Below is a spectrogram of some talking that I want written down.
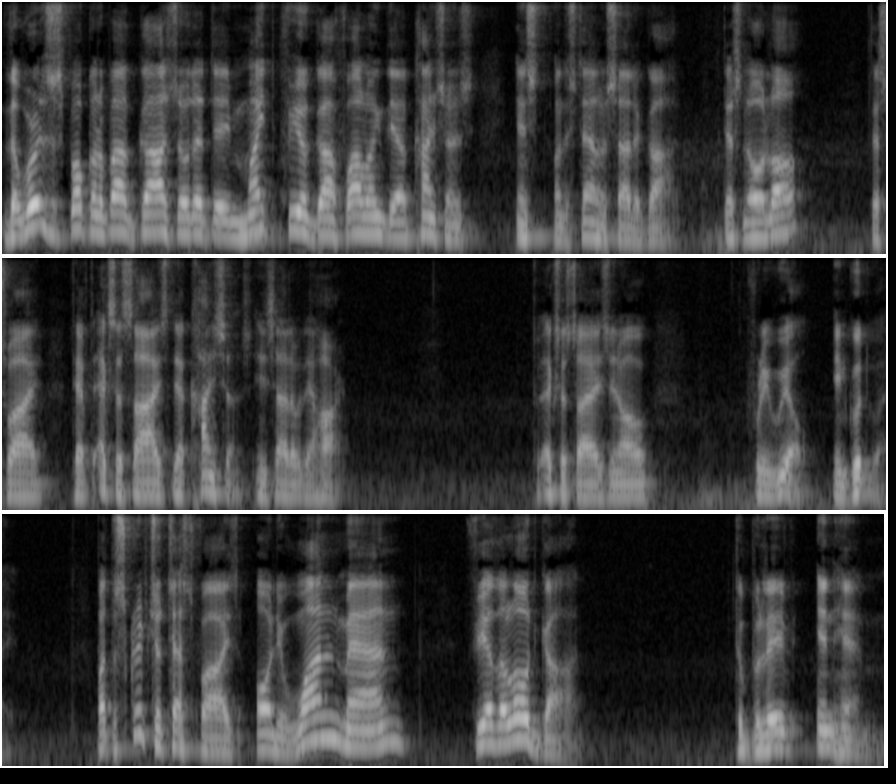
the words spoken about God so that they might fear God following their conscience and understand the side of God. There's no law. That's why they have to exercise their conscience inside of their heart. To exercise, you know, free will in good way. But the scripture testifies only one man fear the Lord God to believe in him.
